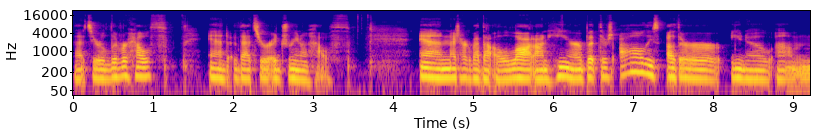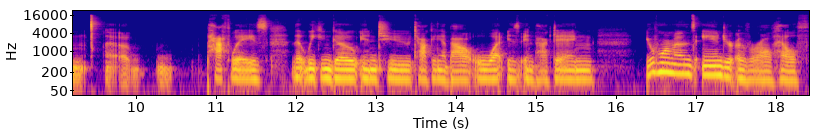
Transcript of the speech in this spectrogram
that's your liver health, and that's your adrenal health. And I talk about that a lot on here, but there's all these other, you know, um, uh, pathways that we can go into talking about what is impacting your hormones and your overall health.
